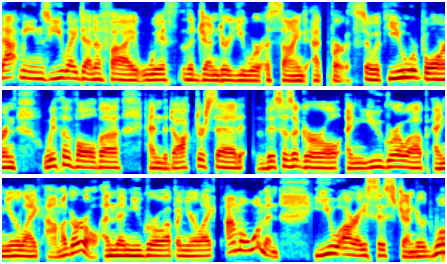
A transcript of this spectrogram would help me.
that means you identify with the gender you were assigned at birth. So if you were born with a vulva and the doctor said, this is a girl, and you grow up and you're like, I'm a girl. And then you grow up and you're like, I'm a woman. You are a cisgendered woman.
